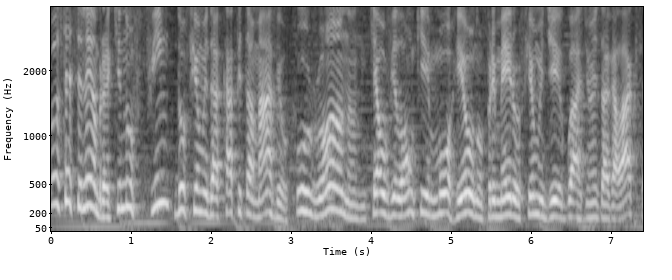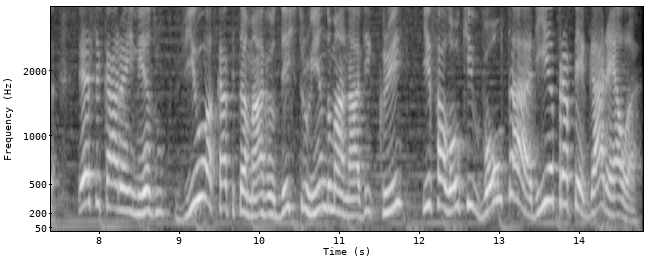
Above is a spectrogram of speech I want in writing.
Você se lembra que no fim do filme da Capitã Marvel, o Ronan, que é o vilão que morreu no primeiro filme de Guardiões da Galáxia, esse cara aí mesmo viu a Capitã Marvel destruindo uma nave Kree e falou que voltaria para pegar ela.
